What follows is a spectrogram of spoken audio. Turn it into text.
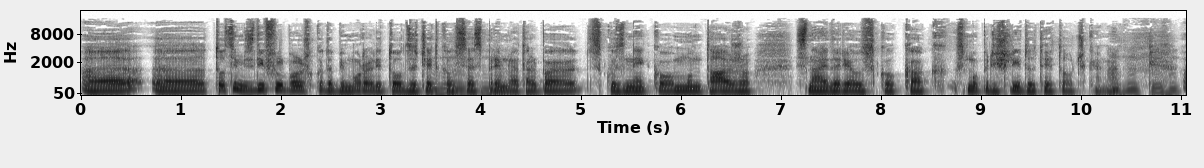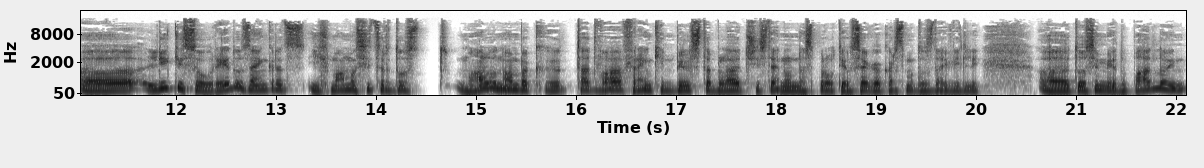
Uh, uh, to se mi zdi ful bolj, kot da bi morali to od začetka mm, vse spremljati mm. ali pa skozi neko montažo Snajderjevsko, kako smo prišli do te točke. -hmm, mm -hmm. Uh, liki so v redu, zaenkrat jih imamo sicer dost malo, no, ampak ta dva, Frank in Bill, sta bila čisto eno nasprotje vsega, kar smo do zdaj videli. Uh, to se mi je dopadlo in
